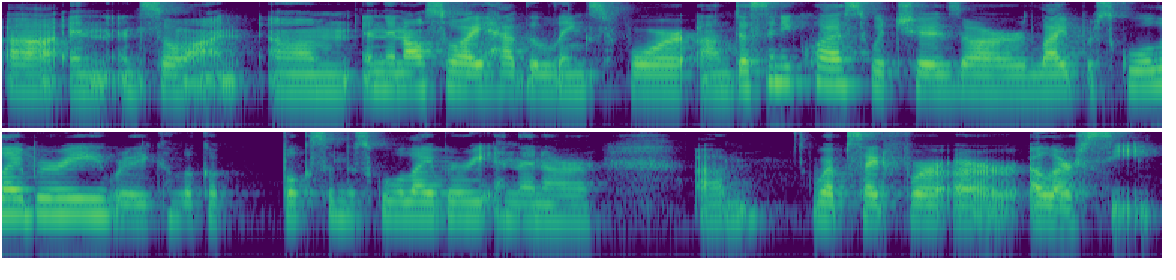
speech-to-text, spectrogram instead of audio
uh, and, and so on. Um, and then also I have the links for um, Destiny Quest, which is our lib- school library where you can look up books in the school library, and then our um, website for our LRC.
